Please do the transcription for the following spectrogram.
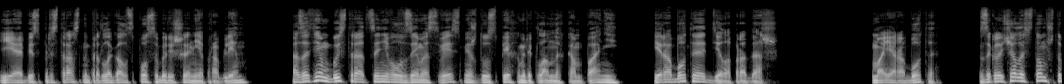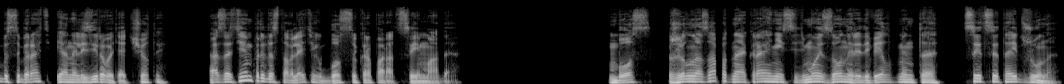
Я беспристрастно предлагал способы решения проблем, а затем быстро оценивал взаимосвязь между успехом рекламных кампаний и работой отдела продаж. Моя работа заключалась в том, чтобы собирать и анализировать отчеты, а затем предоставлять их боссу корпорации МАДА. Босс жил на западной окраине седьмой зоны редевелопмента Цици Тайджуна,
